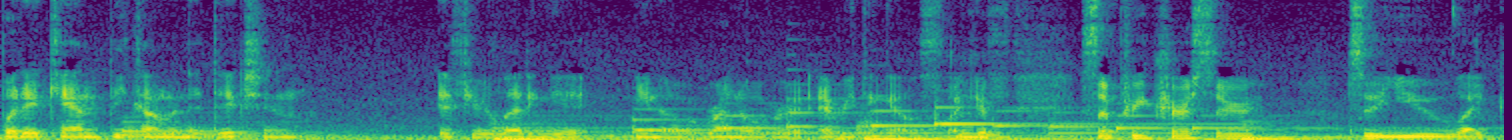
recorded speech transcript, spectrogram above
but it can become an addiction if you're letting it, you know, run over everything else. Like if it's a precursor to you like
